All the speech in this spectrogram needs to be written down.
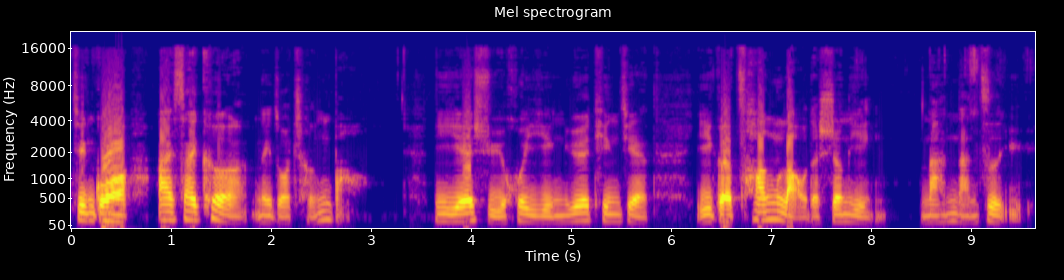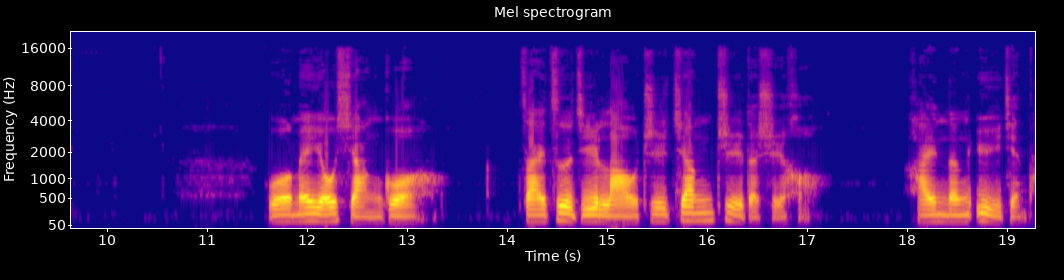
经过埃塞克那座城堡，你也许会隐约听见一个苍老的声音喃喃自语：“我没有想过。”在自己老之将至的时候，还能遇见他。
